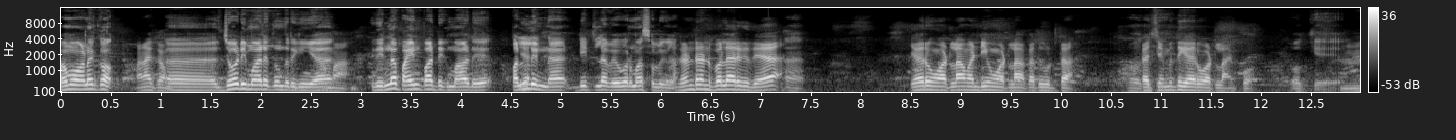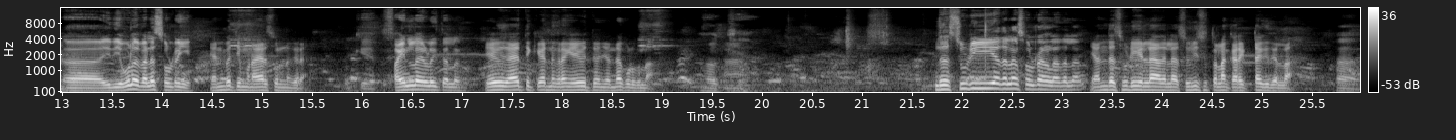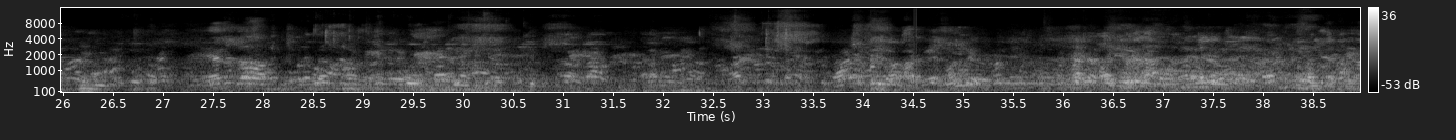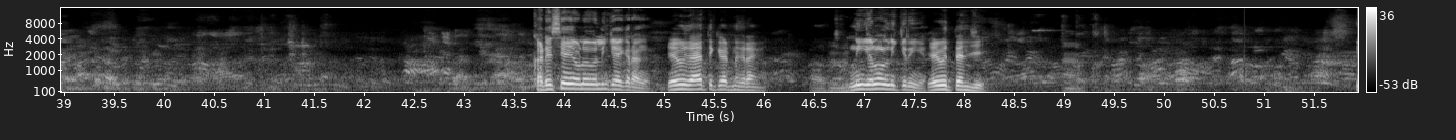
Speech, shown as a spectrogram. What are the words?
மாமா வணக்கம். வணக்கம். ஜோடி மாடு ஆமா. இது என்ன பயன்பாட்டுக்கு மாடு? பல்லு என்ன? டீட்டெயிலாக விவரமாக சொல்லுங்களேன். ரெண்டு ரெண்டு பல்லா இருக்குது. ஆ. ஏரும் ஓட்டலாம் வண்டியும் ஓட்டலாம் கற்றுக் கொடுத்தா. லட்சமத்துக்கு ஏர் ஓட்டலாம் இப்போ. ஓகே இது எவ்வளோ விலை சொல்கிறீங்க எண்பத்தி மூணாயிரம் சொல்லுங்கிறேன் ஓகே. ஃபைனலாக எவ்வளோ தரலாம் எழுபதாயிரத்துக்கு கேட்டுக்கிறாங்க எழுபத்தஞ்சு வந்தால் கொடுக்கலாம். ஓகே. இந்த சுழி அதெல்லாம் சொல்கிறாங்களா அதெல்லாம்? எந்த சுடி இல்லை அதில் சுடி சுத்தலாம் கரெக்டாக இருக்குது எல்லாம். ஆ. கடைசியாக எவ்வளோ வரையும் கேட்குறாங்க எழுபதாயிரத்துக்கு கேட்டுக்கிறாங்க நீங்கள் எவ்வளோ நிற்கிறீங்க எழுபத்தஞ்சி.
